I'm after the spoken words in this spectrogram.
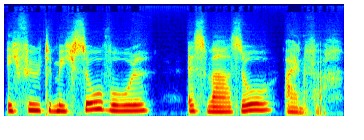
Ich fühlte mich so wohl, es war so einfach.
